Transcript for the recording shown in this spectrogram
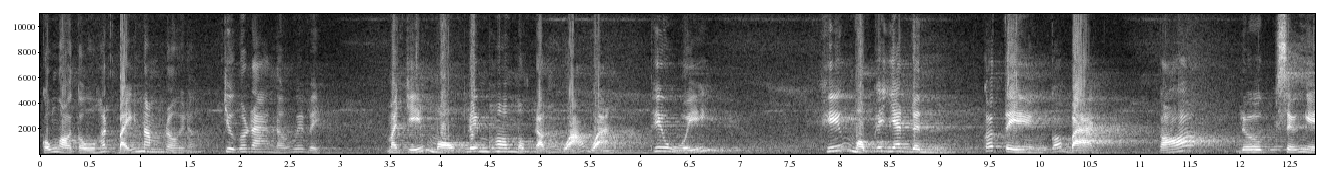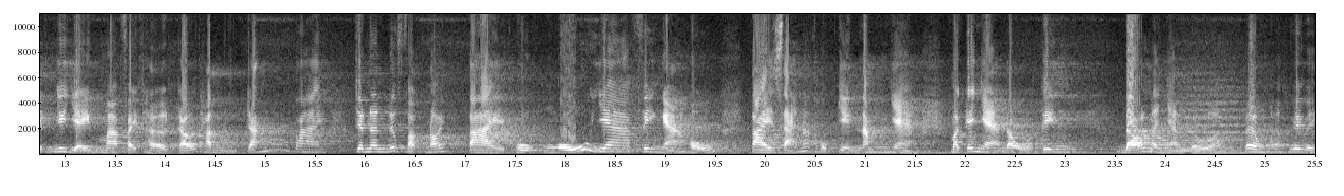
Cũng ngồi tù hết 7 năm rồi đó, chưa có ra nữa quý vị. Mà chỉ một đêm hôm, một trận quả hoạn, thiêu quỷ khiến một cái gia đình có tiền, có bạc, có được sự nghiệp như vậy mà phải thở trở thành trắng tay. Cho nên Đức Phật nói, tài thuộc ngũ gia phi ngã hữu, Tài sản nó thuộc về năm nhà. Mà cái nhà đầu tiên, đó là nhà lửa, Phải không hả quý vị?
